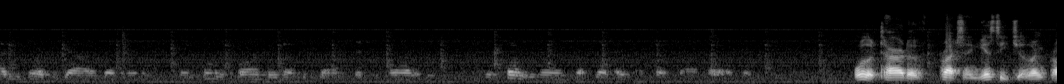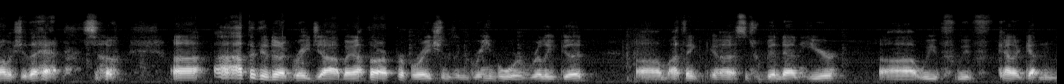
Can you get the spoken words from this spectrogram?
How do you feel like the guys, I mean, they some of the fun, they don't get guys that you call it, the opposing end, but that, that, that, that, that, Well, they're tired of practicing against each other. I can promise you that. So, uh, I think they've done a great job. I, mean, I thought our preparations in Greenville were really good. Um, I think uh, since we've been down here, uh, we've we've kind of gotten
